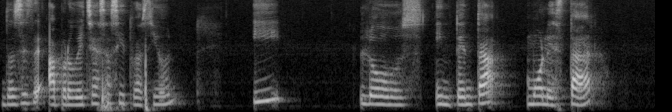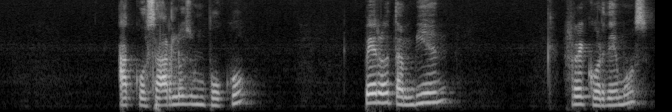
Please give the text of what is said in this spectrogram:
Entonces aprovecha esa situación y los intenta molestar, acosarlos un poco, pero también recordemos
